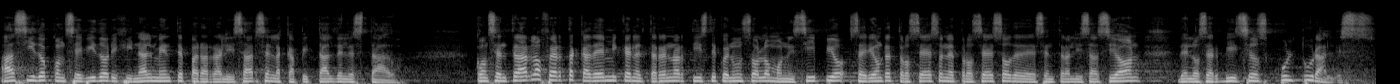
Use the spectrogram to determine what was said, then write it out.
ha sido concebido originalmente para realizarse en la capital del Estado. Concentrar la oferta académica en el terreno artístico en un solo municipio sería un retroceso en el proceso de descentralización de los servicios culturales.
